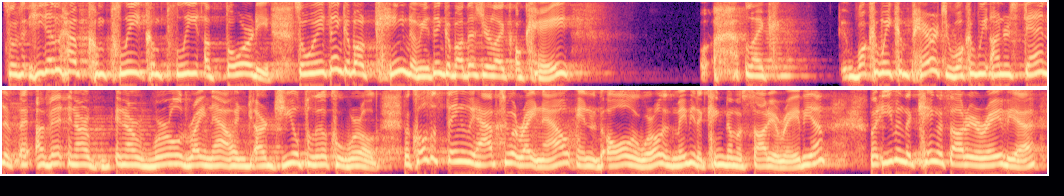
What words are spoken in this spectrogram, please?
So he doesn't have complete, complete authority. So when you think about kingdom, you think about this, you're like, okay, like, what can we compare it to? What can we understand of, it in our in our world right now, in our geopolitical world? The closest thing we have to it right now in all the world is maybe the kingdom of Saudi Arabia. But even the king of Saudi Arabia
